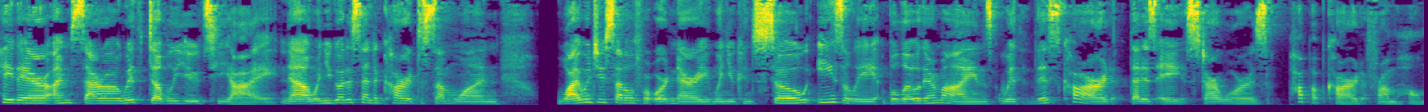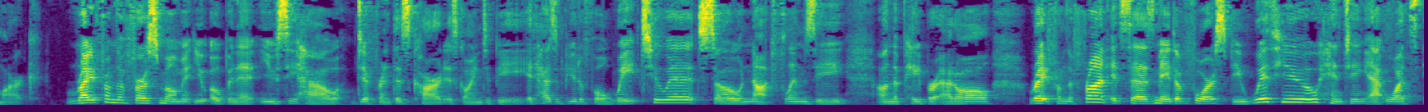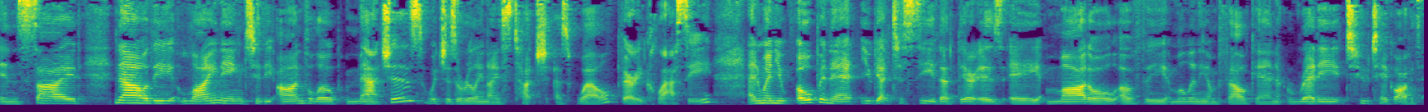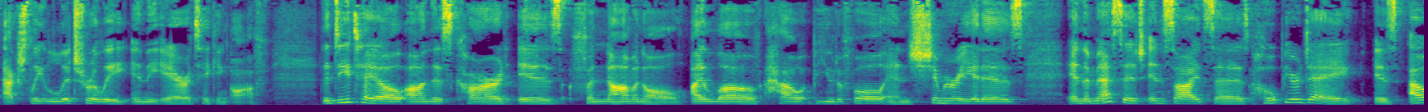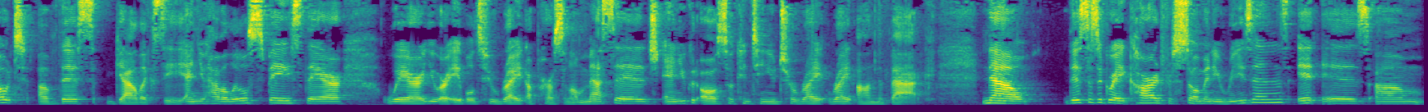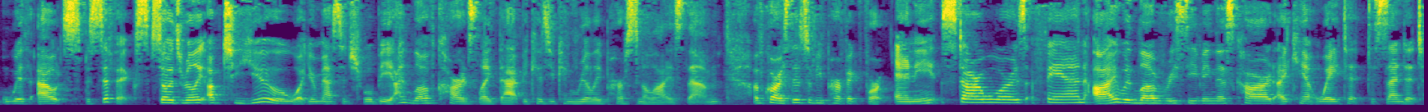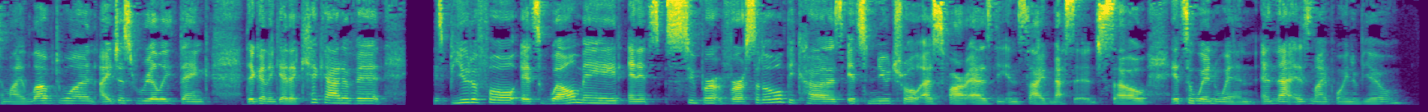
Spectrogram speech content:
Hey there, I'm Sarah with WTI. Now, when you go to send a card to someone, why would you settle for ordinary when you can so easily blow their minds with this card that is a Star Wars pop-up card from Hallmark? Right from the first moment you open it, you see how different this card is going to be. It has a beautiful weight to it, so not flimsy on the paper at all. Right from the front, it says, May the force be with you, hinting at what's inside. Now, the lining to the envelope matches, which is a really nice touch as well. Very classy. And when you open it, you get to see that there is a model of the Millennium Falcon ready to take off. It's actually literally in the air taking off. The detail on this card is phenomenal. I love how beautiful and shimmery it is. And the message inside says, hope your day is out of this galaxy. And you have a little space there where you are able to write a personal message and you could also continue to write right on the back. Now, this is a great card for so many reasons. It is um, without specifics. So it's really up to you what your message will be. I love cards like that because you can really personalize them. Of course, this would be perfect for any Star Wars fan. I would love receiving this card. I can't wait to, to send it to my loved one. I just really think they're going to get a kick out of it. It's beautiful, it's well made, and it's super versatile because it's neutral as far as the inside message. So it's a win-win, and that is my point of view.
